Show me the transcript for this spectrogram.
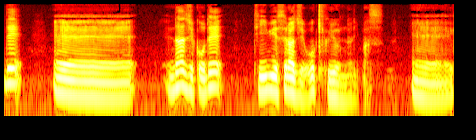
で、えー、ラジコで TBS ラジオを聴くようになります。えー、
